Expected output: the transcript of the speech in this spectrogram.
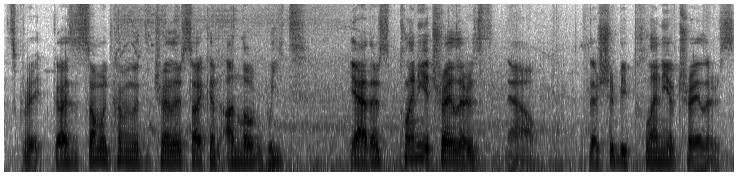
That's great. Guys, is someone coming with the trailer so I can unload wheat? Yeah, there's plenty of trailers now. There should be plenty of trailers.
